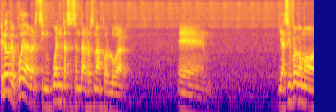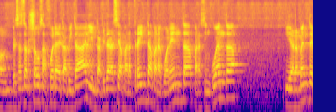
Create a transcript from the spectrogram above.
creo que puede haber 50, 60 personas por lugar. Eh, y así fue como empecé a hacer shows afuera de Capital, y en Capital hacía para 30, para 40, para 50. Y de repente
